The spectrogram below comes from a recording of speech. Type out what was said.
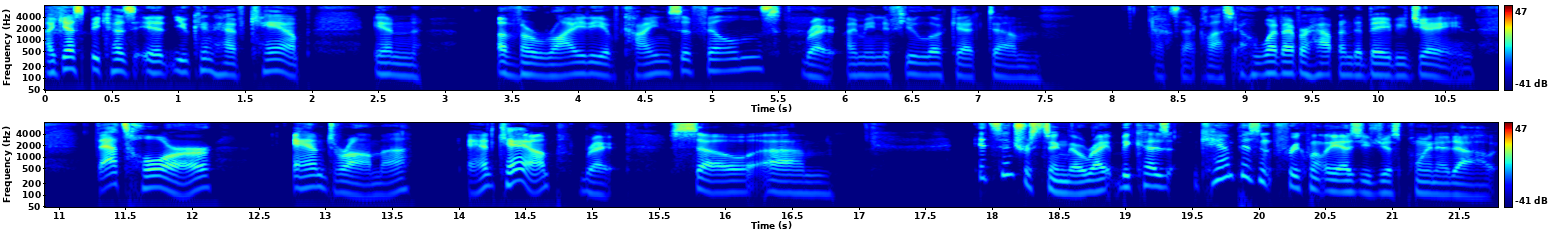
I guess because it you can have camp in a variety of kinds of films. Right. I mean, if you look at um, what's that classic? Whatever happened to Baby Jane? That's horror and drama and camp. Right. So um, It's interesting though, right? Because camp isn't frequently, as you just pointed out,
